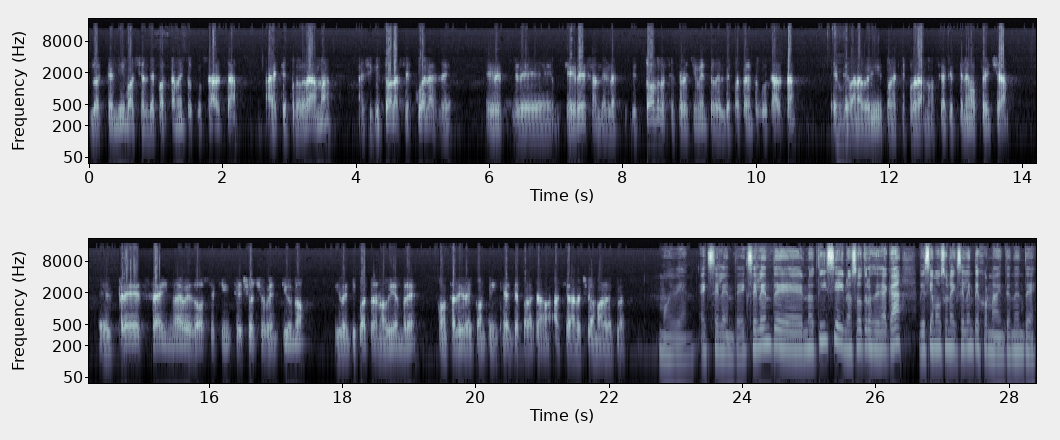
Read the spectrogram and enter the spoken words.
lo extendimos hacia el Departamento Cruz Alta, a este programa, así que todas las escuelas de que egresan de, de todos los establecimientos del Departamento de Cruz Alta este, van a venir con este programa. O sea que tenemos fecha el 3, 6, 9, 12, 15, 18, 21 y 24 de noviembre con salida de contingente para acá hacia la ciudad de Mar del Plata. Muy bien, excelente, excelente noticia y nosotros desde acá deseamos una excelente jornada, Intendente.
